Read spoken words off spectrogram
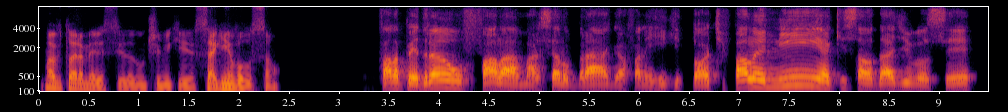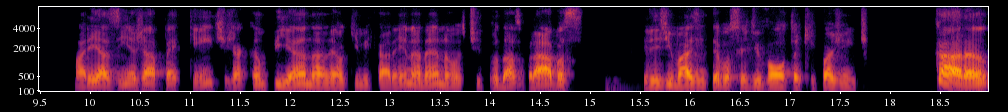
uma vitória merecida num time que segue em evolução. Fala Pedrão, fala Marcelo Braga, fala Henrique Totti, fala Aninha, que saudade de você. Mariazinha já pé quente, já campeã na Neoquímica Arena, né, no título das Brabas. Feliz demais em ter você de volta aqui com a gente. Cara,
